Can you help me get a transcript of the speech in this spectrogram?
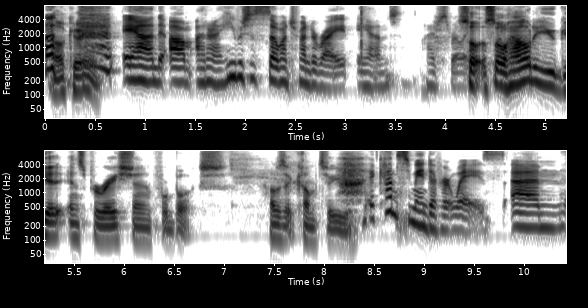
okay. And um, I don't know, he was just so much fun to write. And I just really so so. How do you get inspiration for books? How does it come to you? It comes to me in different ways. Um,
